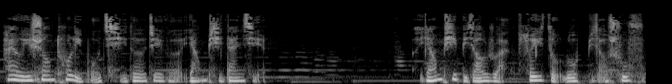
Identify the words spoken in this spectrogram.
还有一双托里伯奇的这个羊皮单鞋。羊皮比较软，所以走路比较舒服。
